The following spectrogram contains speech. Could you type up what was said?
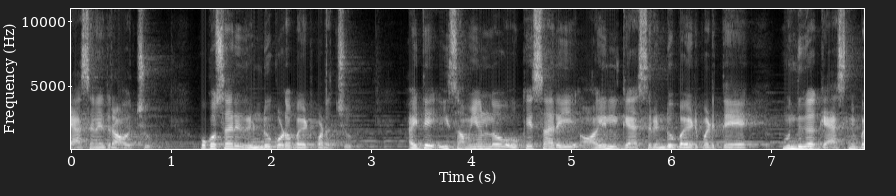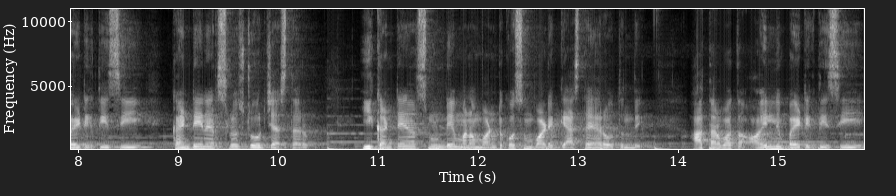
గ్యాస్ అనేది రావచ్చు. ఒక్కోసారి రెండూ కూడా బయటపడచ్చు. అయితే ఈ సమయంలో ఒకేసారి ఆయిల్ గ్యాస్ రెండూ బయటపడితే ముందుగా గ్యాస్ని బయటకు తీసి కంటైనర్స్లో స్టోర్ చేస్తారు. ఈ కంటైనర్స్ నుండే మనం వంట కోసం వాడే గ్యాస్ తయారవుతుంది. ఆ తర్వాత ఆయిల్ని బయటకు తీసి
